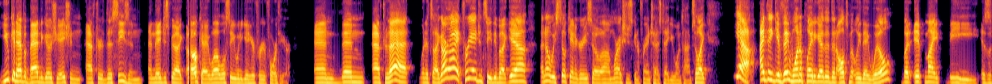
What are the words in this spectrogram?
you could have a bad negotiation after this season and they'd just be like, oh, okay, well, we'll see when you get here for your fourth year. And then after that, when it's like, all right, free agency, they'd be like, yeah, I know we still can't agree. So um, we're actually just going to franchise tag you one time. So, like, yeah, I think if they want to play together, then ultimately they will. But it might be as,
